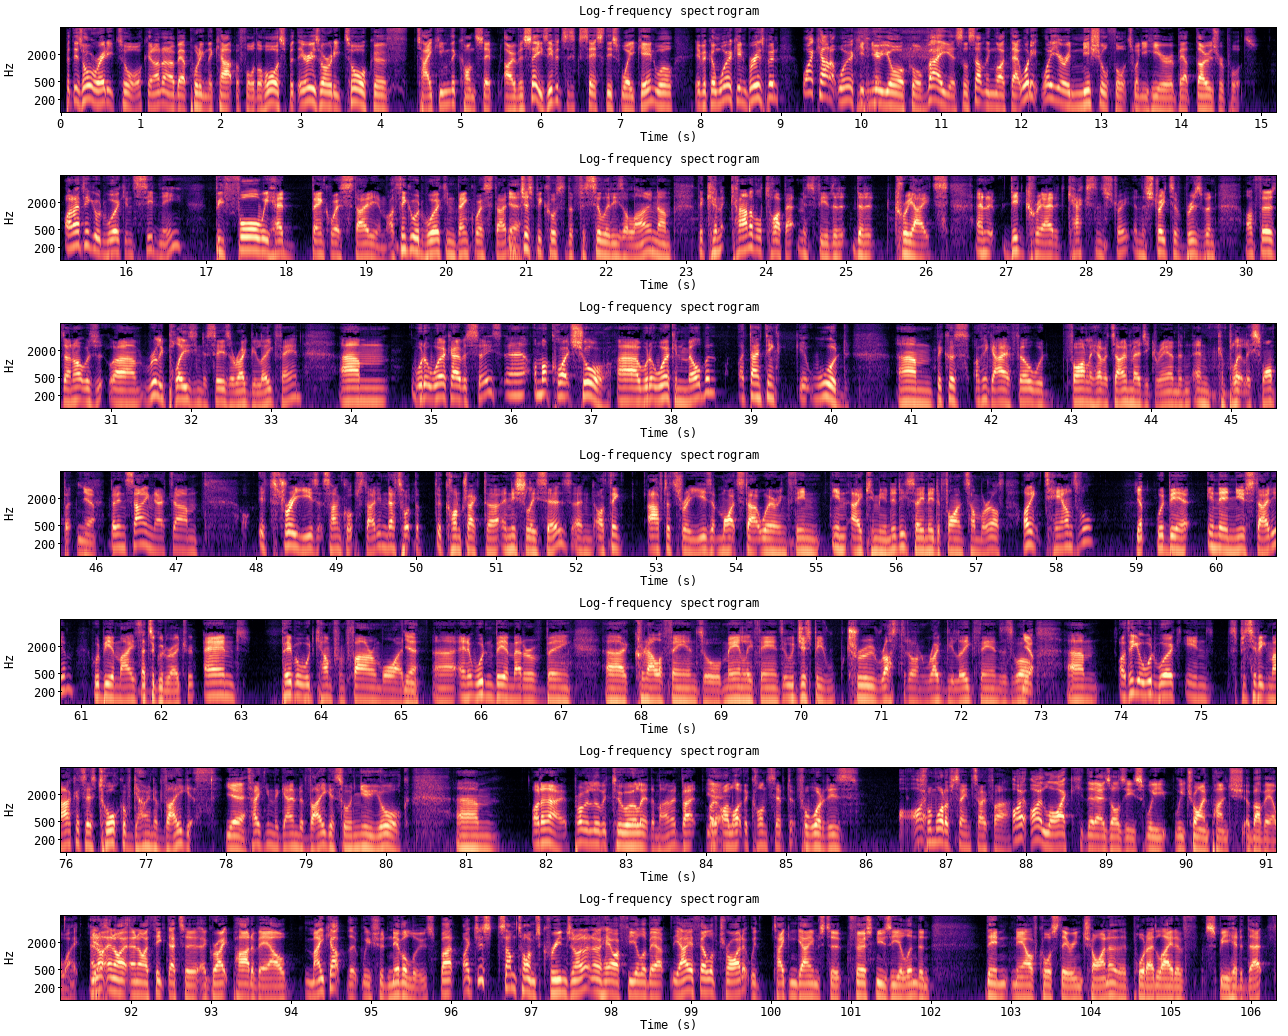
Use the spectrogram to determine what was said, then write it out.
But there's already talk, and I don't know about putting the cart before the horse, but there is already talk of taking the concept overseas. If it's a success this weekend, well, if it can work in Brisbane, why can't it work in New York or Vegas or something like that? What are, what are your initial thoughts when you hear about those reports? I don't think it would work in Sydney before we had Bankwest Stadium. I think it would work in Bankwest Stadium Yeah. just because of the facilities alone, um, the can- carnival type atmosphere that it, that it creates, and it did create at Caxton Street and the streets of Brisbane on Thursday night was um, really pleasing to see as a rugby league fan. Um, would it work overseas? Uh, I'm not quite sure. Uh, would it work in Melbourne? I don't think it would um, because I think AFL would finally have its own magic round and, and completely swamp it. Yeah. But in saying that, um, it's three years at Suncorp Stadium. That's what the, the contract uh, initially says. And I think after three years, it might start wearing thin in a community. So you need to find somewhere else. I think Townsville Yep. would be a, in their new stadium would be amazing. That's a good road trip. and people would come from far and wide. Yeah. Uh, and it wouldn't be a matter of being uh, Cronulla fans or Manly fans. It would just be true rusted on rugby league fans as well. Yep. Um, I think it would work in specific markets. There's talk of going to Vegas. Yeah. Taking the game to Vegas or New York. Um, I don't know. Probably a little bit too early at the moment, but I, I like the concept for what it is I- from what I've seen so far. I, I like that as Aussies we, we try and punch above our weight, and, Yeah. I, and I and I think that's a, a great part of our makeup that we should never lose. But I just sometimes cringe, and I don't know how I feel about the AFL. Have tried it with taking games to first New Zealand, and then now, of course, they're in China. The Port Adelaide have spearheaded that.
